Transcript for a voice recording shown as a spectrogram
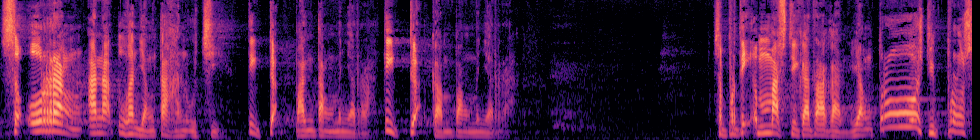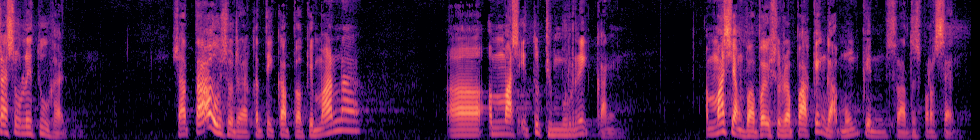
seorang anak Tuhan yang tahan uji, tidak pantang menyerah, tidak gampang menyerah. Seperti emas dikatakan, yang terus diproses oleh Tuhan. Saya tahu sudah ketika bagaimana uh, emas itu dimurnikan. Emas yang Bapak sudah pakai nggak mungkin 100%.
